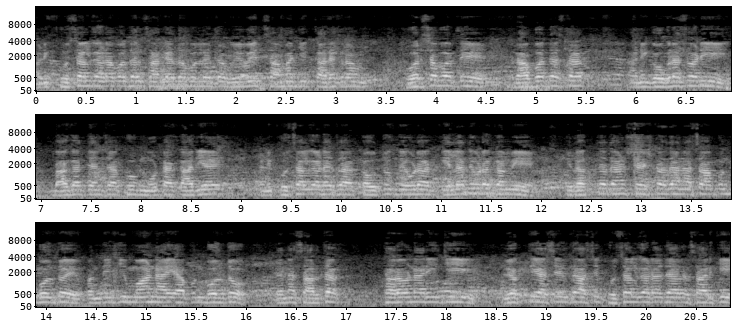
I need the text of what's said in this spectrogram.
आणि खुसालगडाबद्दल सांगायचं बोललं तर विविध सामाजिक कार्यक्रम वर्षभर ते राबवत असतात. आणि गोग्रासवाडी भागात त्यांचा खूप मोठा कार्य आहे. आणि कुसालगडाचा कौतुक जेवढा केला तेवढा कमी आहे की रक्तदान श्रेष्ठदान असं आपण बोलतोय. पण ती जी मन आहे आपण बोलतो त्यांना सार्थक ठरवणारी जी व्यक्ती असेल तर अशी खुसालगडा सारखी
